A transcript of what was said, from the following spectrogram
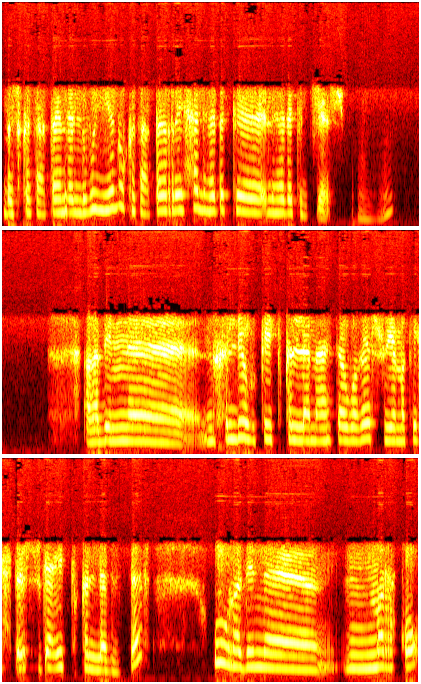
باش كتعطينا اللوين وكتعطي الريحة لهذاك لهذاك الدجاج. غادي نخليوه كيتقلى معاه حتى هو غير شوية ما كيحتاجش كاع يتقلى بزاف. وغادي نمرقوا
